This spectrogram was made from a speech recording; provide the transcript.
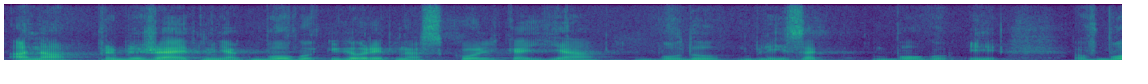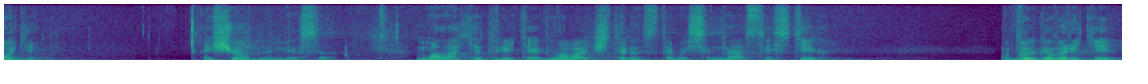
она приближает меня к Богу и говорит, насколько я буду близок Богу и в Боге. Еще одно место. Малахия 3 глава, 14-18 стих. Вы говорите,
